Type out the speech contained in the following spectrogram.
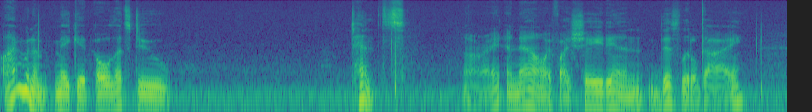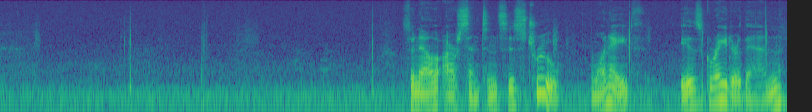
I'm going to make it, oh, let's do tenths. All right, and now if I shade in this little guy, So now our sentence is true. One eighth is greater than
